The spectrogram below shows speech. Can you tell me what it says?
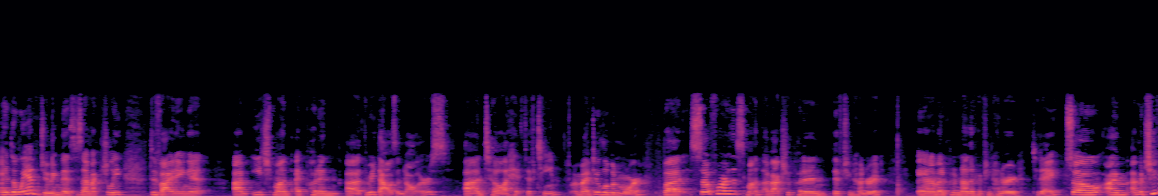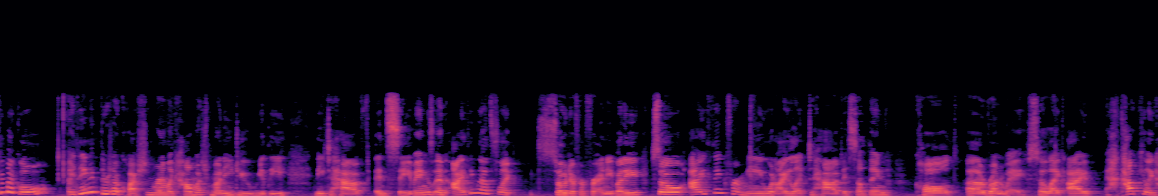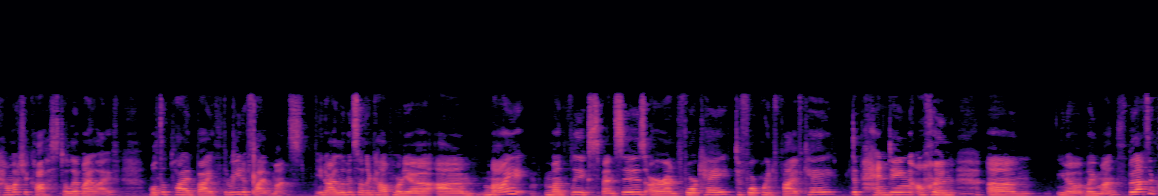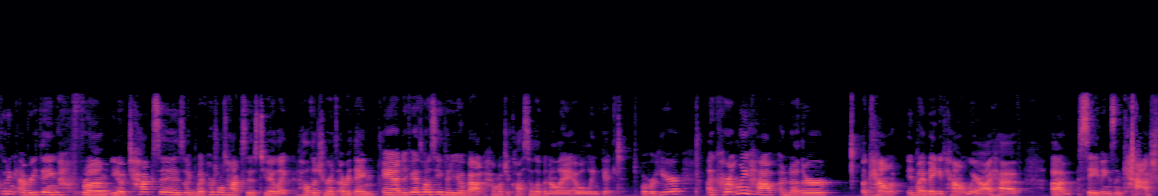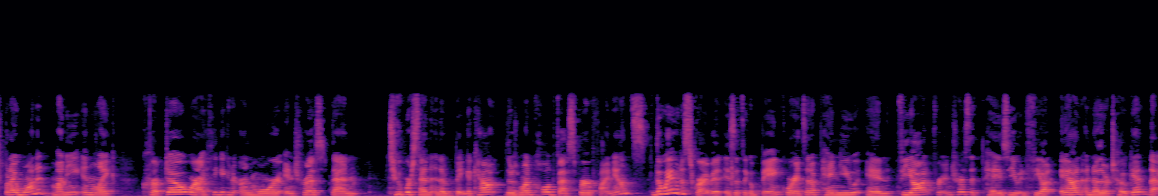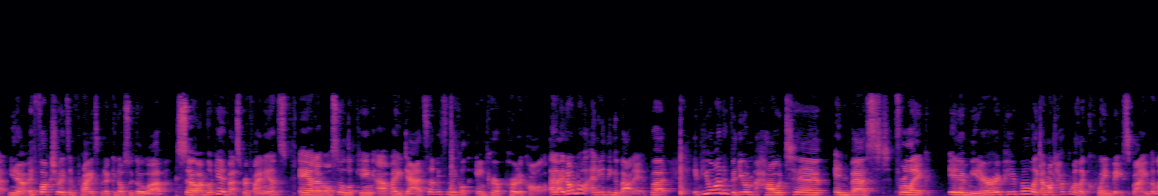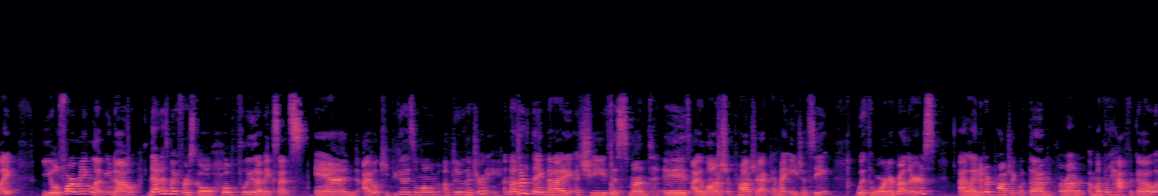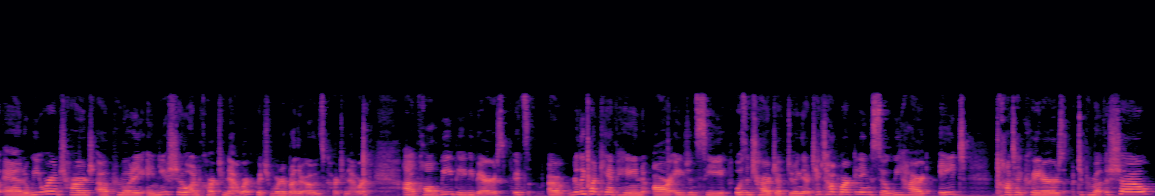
And the way I'm doing this is I'm actually dividing it um, each month I put in uh, $3,000 uh, until I hit 15. I might do a little bit more, but so far this month I've actually put in 1500 and I'm gonna put another 1500 today. So I'm, I'm achieving my goal. I think there's a question around like how much money do you really need to have in savings? And I think that's like so different for anybody. So I think for me, what I like to have is something called uh, runway. So like I calculate how much it costs to live my life multiplied by three to five months. You know, I live in Southern California. Um, my monthly expenses are around 4K to 4.5K, depending on, um, you know, my month. But that's including everything from, you know, taxes, like my personal taxes to like health insurance, everything. And if you guys want to see a video about how much it costs to live in LA, I will link it over here. I currently have another account in my bank account where I have um, savings and cash, but I wanted money in like crypto where I think it could earn more interest than 2% in a bank account. There's one called Vesper Finance. The way I would describe it is it's like a bank where instead of paying you in fiat for interest, it pays you in fiat and another token that, you know, it fluctuates in price, but it could also go up. So I'm looking at Vesper Finance and I'm also looking at my dad sent me something called Anchor Protocol. And I don't know anything about it, but if you want a video on how to invest for like intermediary people, like I'm not talking about like Coinbase buying, but like yield farming, let me know. That is my first goal. Hopefully that makes sense. And I will keep you guys along updated with that journey. Another thing that I achieved this month is I launched a project at my agency with Warner Brothers. I landed a project with them around a month and a half ago, and we were in charge of promoting a new show on Cartoon Network, which Warner Brother owns Cartoon Network, uh, called We Baby Bears. It's a really fun campaign. Our agency was in charge of doing their TikTok marketing, so we hired eight content creators to promote the show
